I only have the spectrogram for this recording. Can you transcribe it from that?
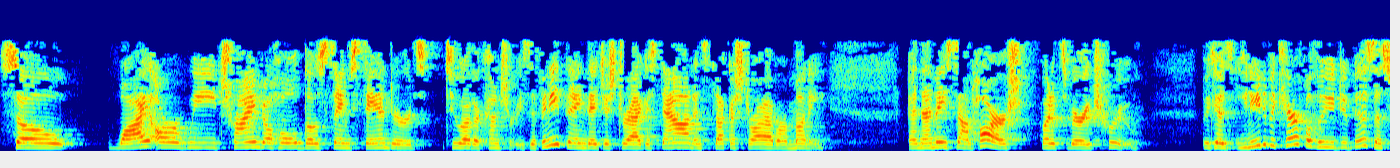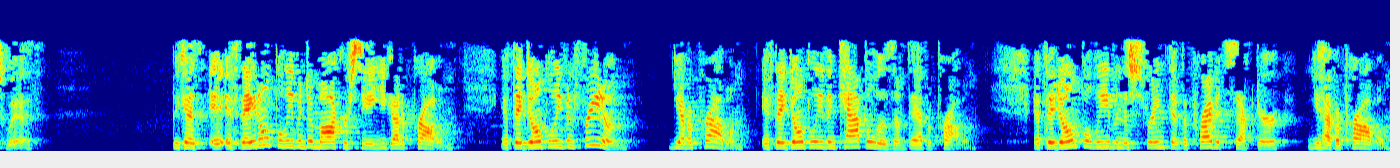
So why are we trying to hold those same standards to other countries? If anything, they just drag us down and suck us dry of our money. And that may sound harsh, but it's very true. Because you need to be careful who you do business with. Because if they don't believe in democracy, you got a problem. If they don't believe in freedom, you have a problem. If they don't believe in capitalism, they have a problem. If they don't believe in the strength of the private sector, you have a problem.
